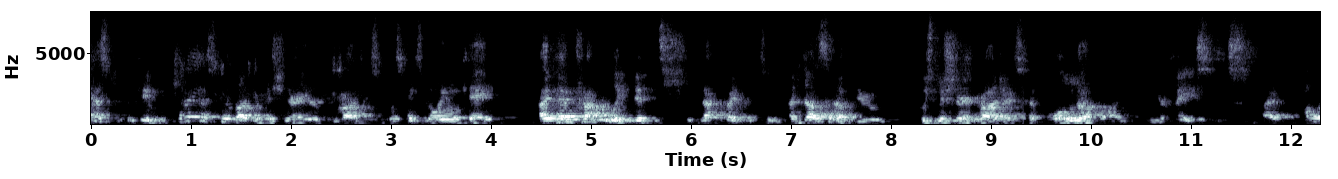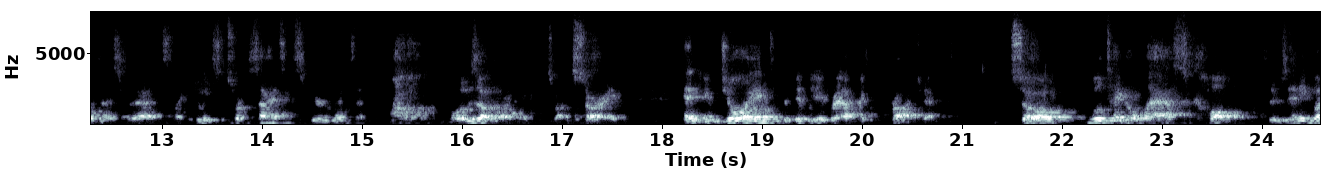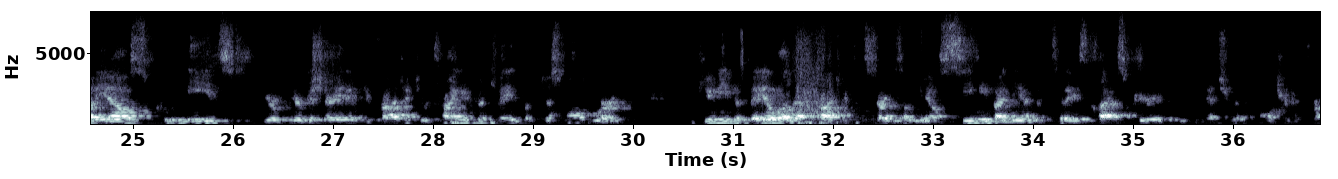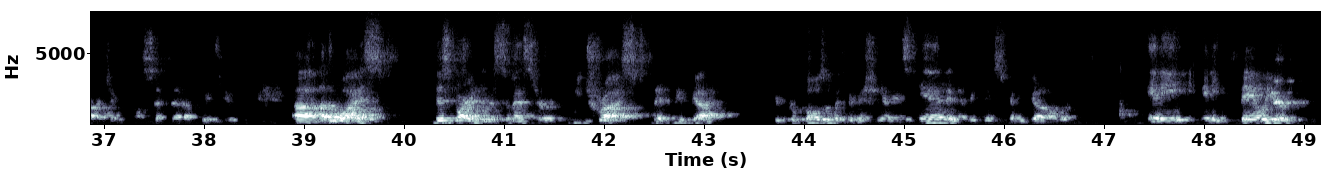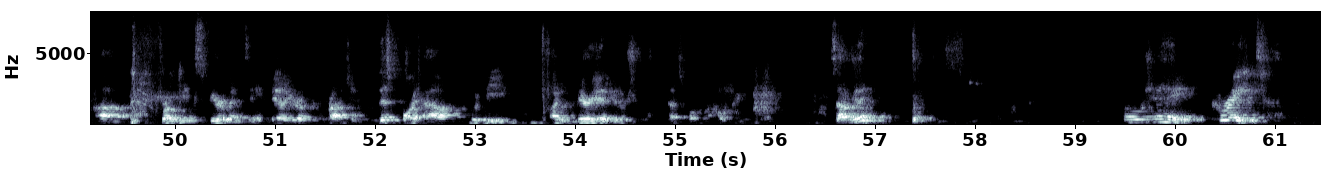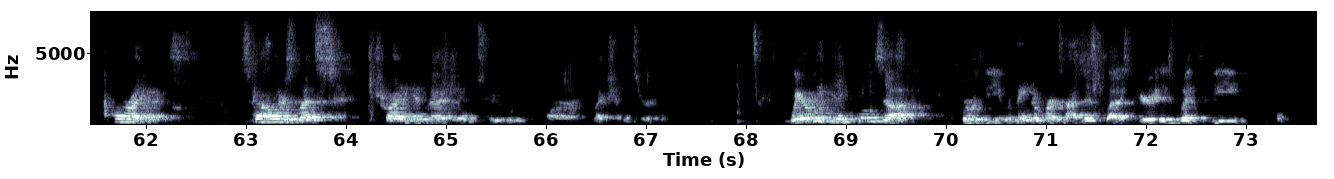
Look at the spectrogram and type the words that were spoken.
ask you, okay, can I ask you about your missionary interview projects? Are those things going okay? I've had probably 15, not quite 15, a dozen of you whose missionary projects have blown up on in your faces. I apologize for that. It's like doing some sort of science experiment and blows up on you, so I'm sorry. And you've joined the bibliographic project. So we'll take a last call. If there's anybody else who needs your, your missionary interview project, you're trying in good faith, but it just won't work. If you need to bail on that project and start something else, see me by the end of today's class period, and we can get you an alternate project. I'll set that up with you. Uh, otherwise, this far into the semester, we trust that you've got your proposal with your missionaries in and everything's going to go. Any any failure uh, from the experiment, any failure of the project from this point out would be very unusual. That's what we're hoping. Sound good? Okay, great. All right. Scholars, let's try to get back into our lecture material. Where we pick things up for the remainder of our time this class period is with the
